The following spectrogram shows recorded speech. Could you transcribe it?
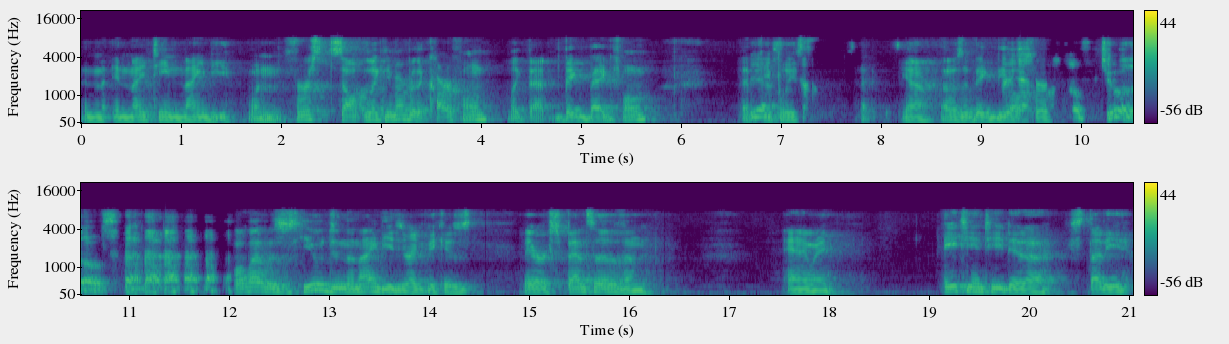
in in 1990 when first cell like you remember the car phone, like that big bag phone that Yes. people used. Yeah, that was a big deal for. Two of those. Well, that was huge in the 90s, right? Because they were expensive and anyway, AT&T did a study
